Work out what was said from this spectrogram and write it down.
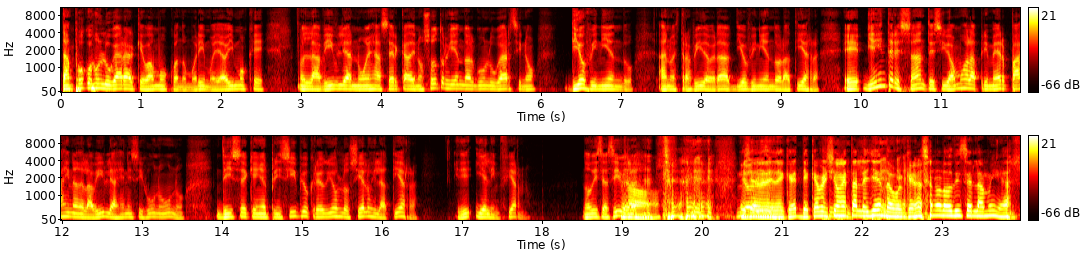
tampoco es un lugar al que vamos cuando morimos. Ya vimos que la Biblia no es acerca de nosotros yendo a algún lugar, sino Dios viniendo a nuestras vidas, ¿verdad? Dios viniendo a la tierra. Eh, bien interesante, si vamos a la primera página de la Biblia, Génesis 1.1, dice que en el principio creó Dios los cielos y la tierra y, y el infierno. No dice así, ¿verdad? No. No Dice, ¿de, dice- de qué, de qué versión estás leyendo? Porque eso no lo dice en la mía.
